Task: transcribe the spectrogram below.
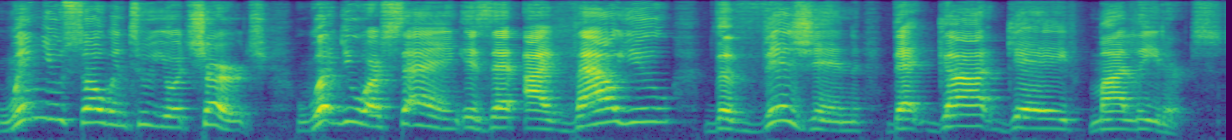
When you sow into your church, what you are saying is that I value the vision that God gave my leaders.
